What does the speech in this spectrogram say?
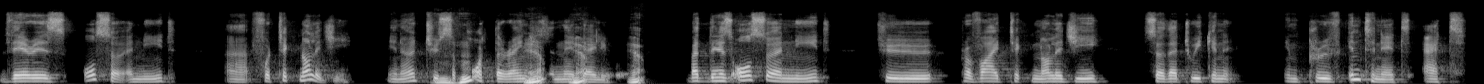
there is also a need uh, for technology, you know, to support the rangers Yeah, in their yeah, daily work. yeah. But there's also a need to provide technology so that we can improve internet at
